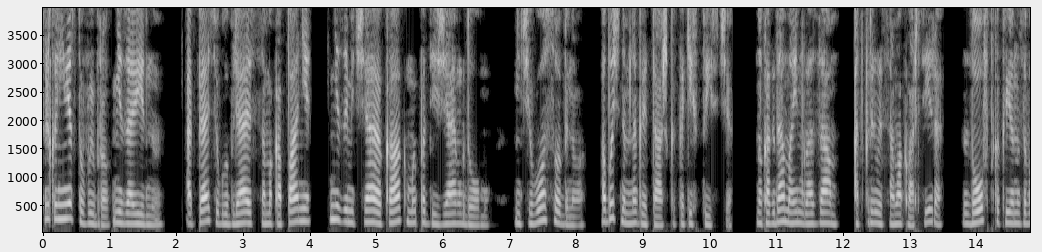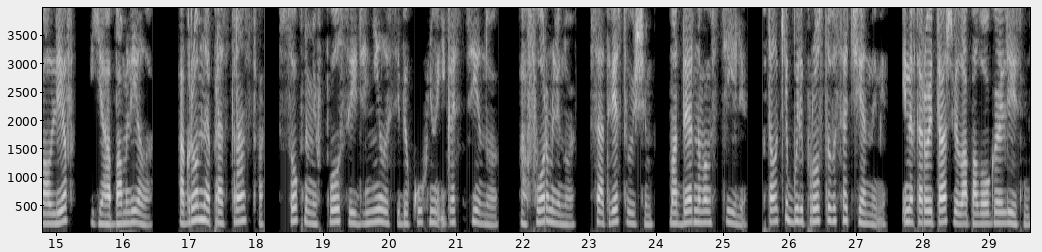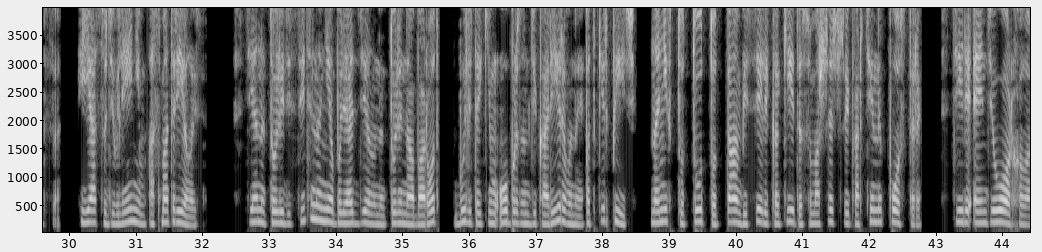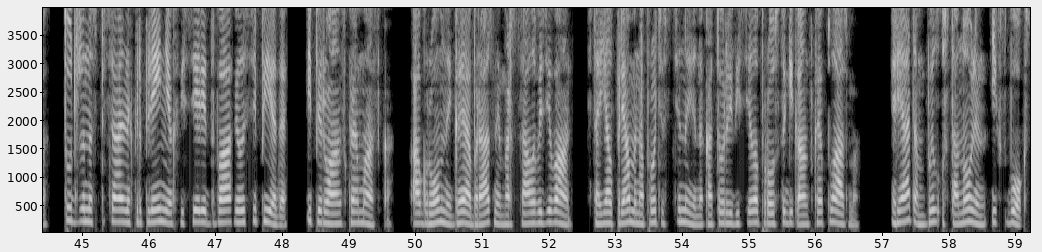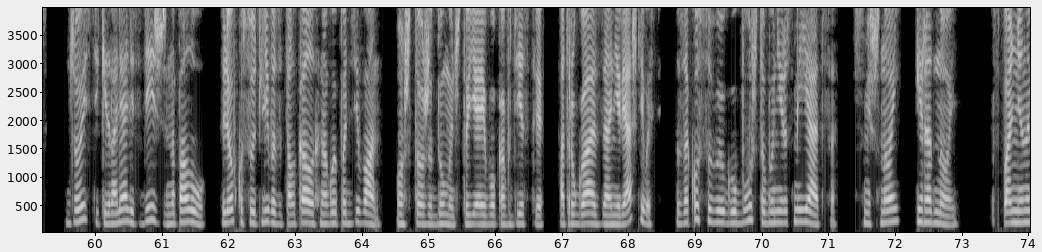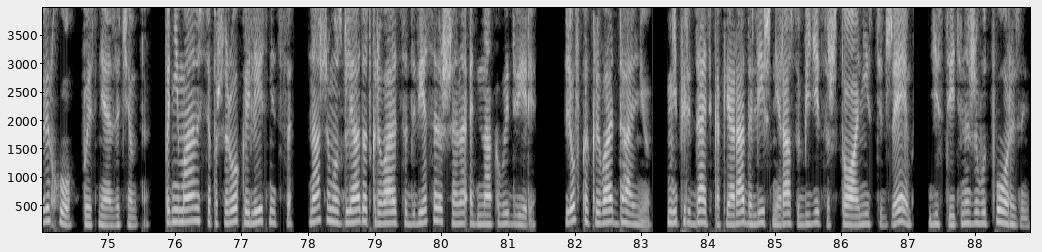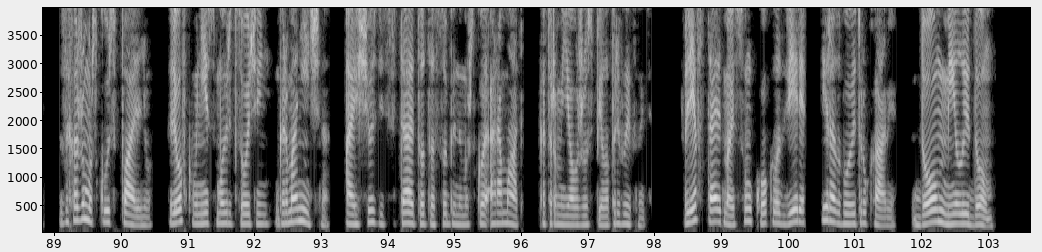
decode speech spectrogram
Только невесту выбрал, незавидную. Опять углубляясь в самокопание, не замечая, как мы подъезжаем к дому. Ничего особенного. Обычная многоэтажка, каких тысячи. Но когда моим глазам открылась сама квартира, лофт, как ее называл Лев, я обомлела. Огромное пространство с окнами в пол соединило себе кухню и гостиную, оформленную в соответствующем модерновом стиле. Потолки были просто высоченными, и на второй этаж вела пологая лестница. я с удивлением осмотрелась. Стены то ли действительно не были отделаны, то ли наоборот были таким образом декорированы под кирпич. На них то тут, то там висели какие-то сумасшедшие картины-постеры в стиле Энди Уорхола. Тут же на специальных креплениях висели два велосипеда и перуанская маска. Огромный Г-образный марсаловый диван стоял прямо напротив стены, на которой висела просто гигантская плазма. Рядом был установлен Xbox. Джойстики валялись здесь же, на полу. Левка суетливо затолкал их ногой под диван. Он что же думает, что я его, как в детстве, отругаю за неряшливость? Закусываю губу, чтобы не рассмеяться. Смешной и родной. Спальня наверху, поясняя зачем-то. Поднимаемся по широкой лестнице. Нашему взгляду открываются две совершенно одинаковые двери. Левка открывает дальнюю. Не передать, как я рада лишний раз убедиться, что они с Тиджеем действительно живут порознь. Захожу в мужскую спальню. Левка в ней смотрится очень гармонично. А еще здесь витает тот особенный мужской аромат, к которому я уже успела привыкнуть. Лев ставит мою сумку около двери и разводит руками. «Дом, милый дом».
